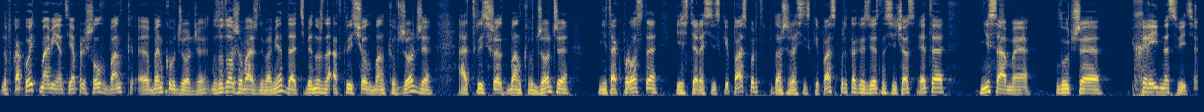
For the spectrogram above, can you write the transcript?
Но в какой-то момент я пришел в банк э, Bank of Georgia. Но это тоже важный момент, да, тебе нужно открыть счет банка в Джорджия, а открыть счет банка в Джорджия не так просто, если у тебя российский паспорт, потому что российский паспорт, как известно сейчас, это не самое лучшая хрень на свете.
